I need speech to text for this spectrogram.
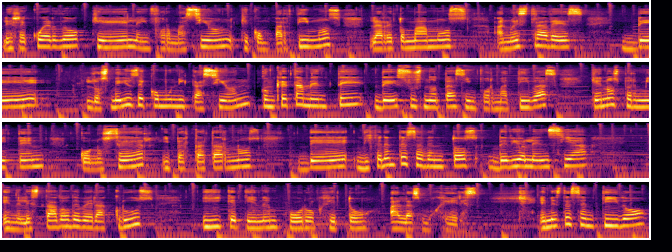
Les recuerdo que la información que compartimos la retomamos a nuestra vez de los medios de comunicación, concretamente de sus notas informativas que nos permiten conocer y percatarnos de diferentes eventos de violencia en el estado de Veracruz y que tienen por objeto a las mujeres. En este sentido,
